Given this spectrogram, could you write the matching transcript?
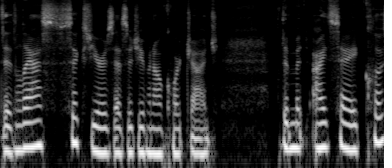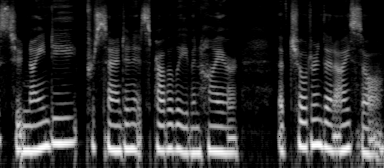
the last six years as a juvenile court judge the I'd say close to 90%, and it's probably even higher, of children that I saw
